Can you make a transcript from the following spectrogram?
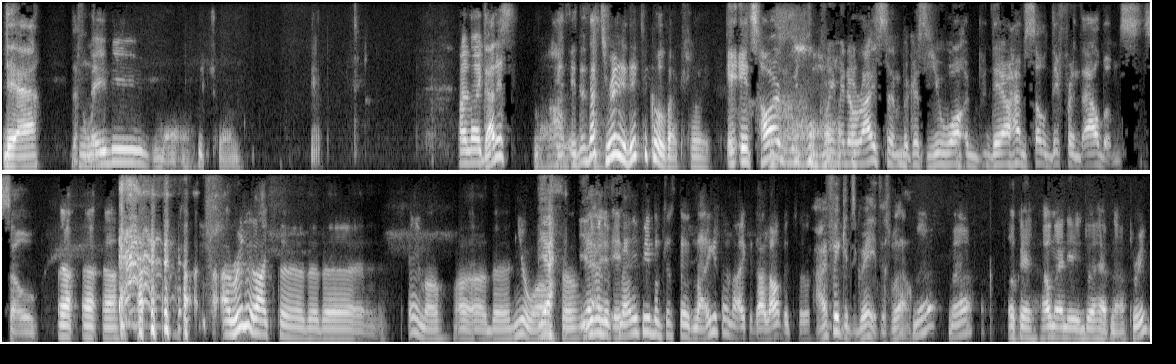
yeah, definitely. Maybe no, which one? I like That is, Ah, it- that's really difficult actually. it, it's hard with Me Horizon because you want they have so different albums. So Yeah, yeah, yeah. I, I, really like the the, the amo, uh, the new one. Yeah, so yeah, even if it- many people just don't like it, I like it. I love it. So I think it's great as well. yeah, yeah. Okay, how many do I have now? Three.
